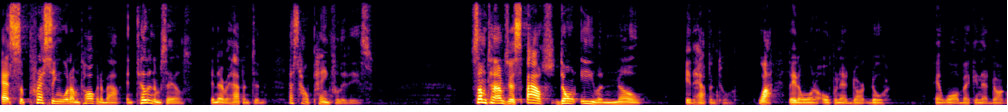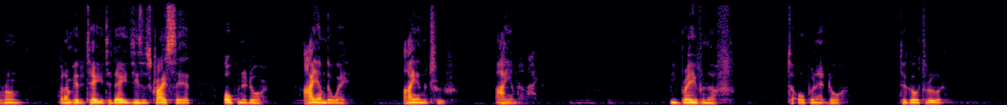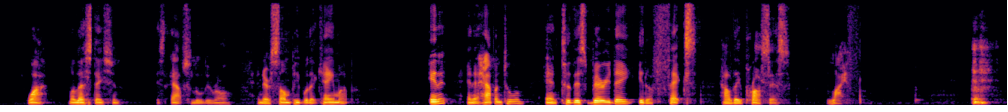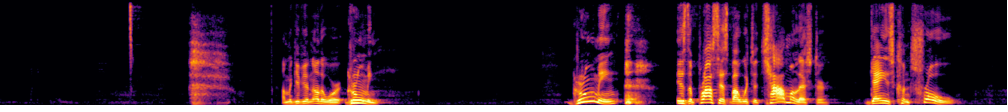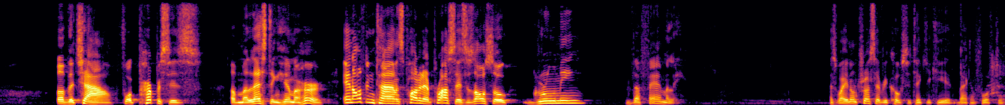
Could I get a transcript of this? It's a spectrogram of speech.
at suppressing what I'm talking about and telling themselves it never happened to me. That's how painful it is. Sometimes their spouse don't even know it happened to them. Why? They don't want to open that dark door and walk back in that dark room. But I'm here to tell you today, Jesus Christ said, open the door. I am the way. I am the truth. I am the life. Be brave enough to open that door, to go through it. Why? Molestation is absolutely wrong. And there are some people that came up in it and it happened to them and to this very day, it affects how they process life. I'm going to give you another word grooming. Grooming is the process by which a child molester gains control of the child for purposes of molesting him or her. And oftentimes, part of that process is also grooming the family. That's why you don't trust every coach to take your kid back and forth to.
